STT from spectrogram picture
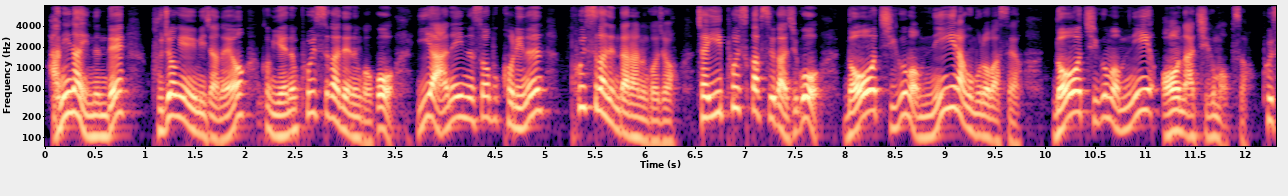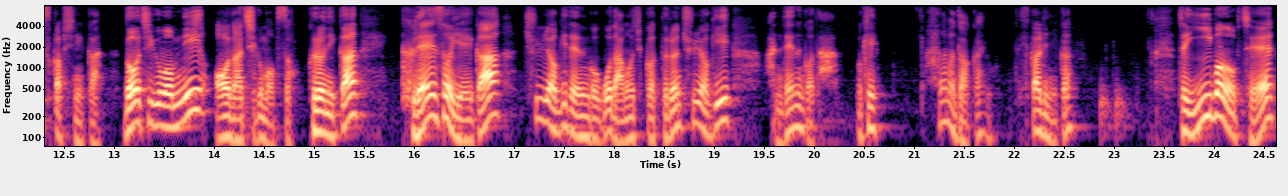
아니 나 있는데 부정의 의미잖아요. 그럼 얘는 false가 되는 거고 이 안에 있는 서브 쿼리는 false가 된다라는 거죠. 자, 이 false 값을 가지고 너 지금 없니? 라고 물어봤어요. 너 지금 없니? 어, 나 지금 없어. 폴스 값이니까. 너 지금 없니? 어, 나 지금 없어. 그러니까 그래서 얘가 출력이 되는 거고 나머지 것들은 출력이 안 되는 거다. 오케이? 하나만 더 할까요? 헷갈리니까. 자, 2번 업체.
